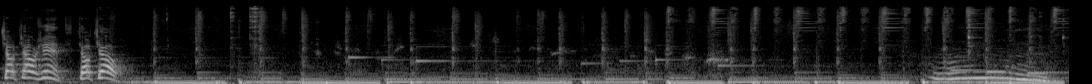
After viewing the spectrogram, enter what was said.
Tchau, tchau, gente. Tchau, tchau. Mm-hmm.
